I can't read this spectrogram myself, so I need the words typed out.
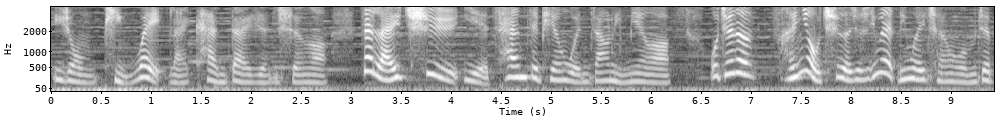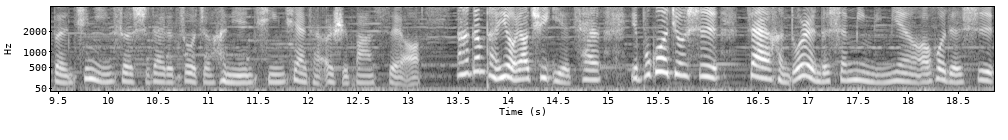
一种品味来看待人生哦，在来去野餐这篇文章里面哦，我觉得很有趣的，就是因为林维成，我们这本《青柠色时代》的作者很年轻，现在才二十八岁哦。那他跟朋友要去野餐，也不过就是在很多人的生命里面哦，或者是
